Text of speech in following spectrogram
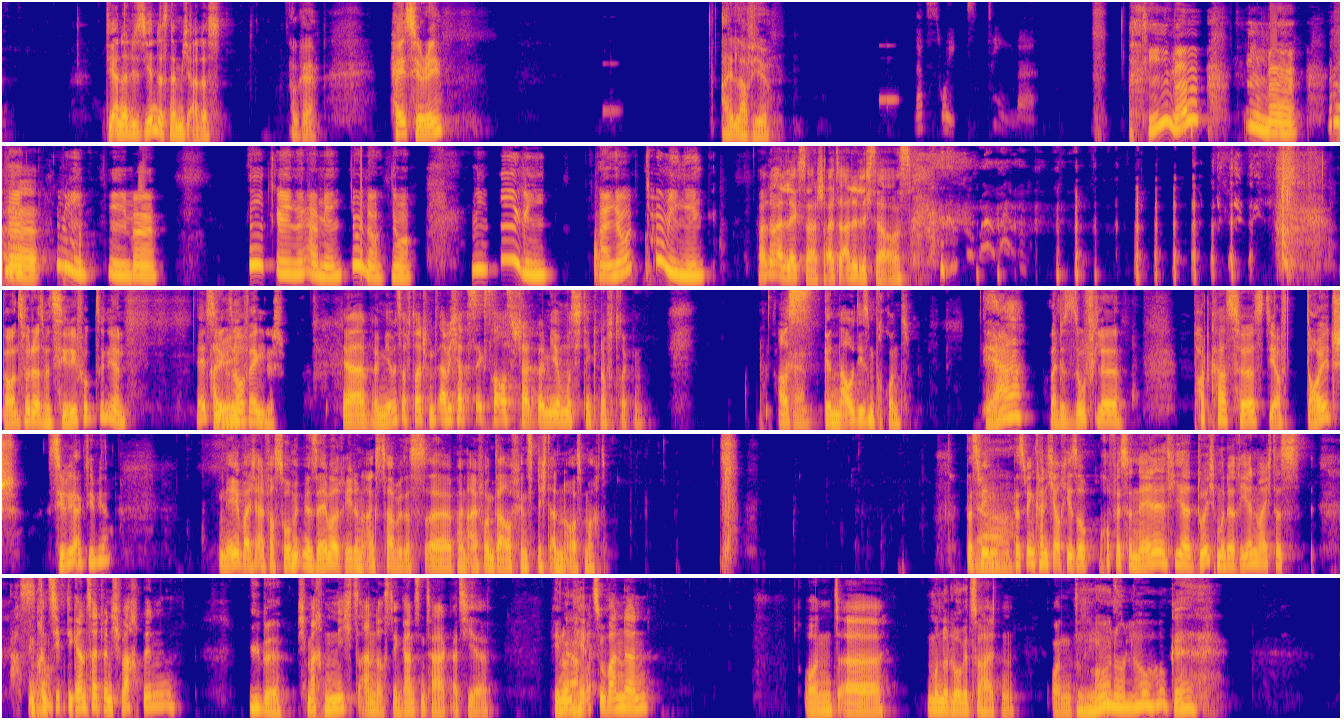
Die analysieren das nämlich alles. Okay. Hey Siri. I love you. That's sweet. Tima? Tima? Tima? Ich rede Amen, du noch nur. Mit Siri. Hallo, Dominik. Hallo Alexa, schalte alle Lichter aus. Bei uns würde das mit Siri funktionieren. Hey Allerdings nur auf Englisch. Ja, bei mir wird es auf Deutsch funktionieren. Aber ich habe das extra ausgeschaltet. Bei mir muss ich den Knopf drücken. Aus Okay. genau diesem Grund. Ja, weil du so viele Podcasts hörst, die auf Deutsch Siri aktivieren? Nee, weil ich einfach so mit mir selber rede und Angst habe, dass äh, mein iPhone daraufhin das Licht an und ausmacht. Deswegen, Ja. deswegen kann ich auch hier so professionell hier durchmoderieren, weil ich das Ach im Prinzip die ganze Zeit, wenn ich wach bin, übe. Ich mache nichts anderes den ganzen Tag, als hier hin und Ja. her zu wandern und äh, Monologe zu halten. Und Monologe.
